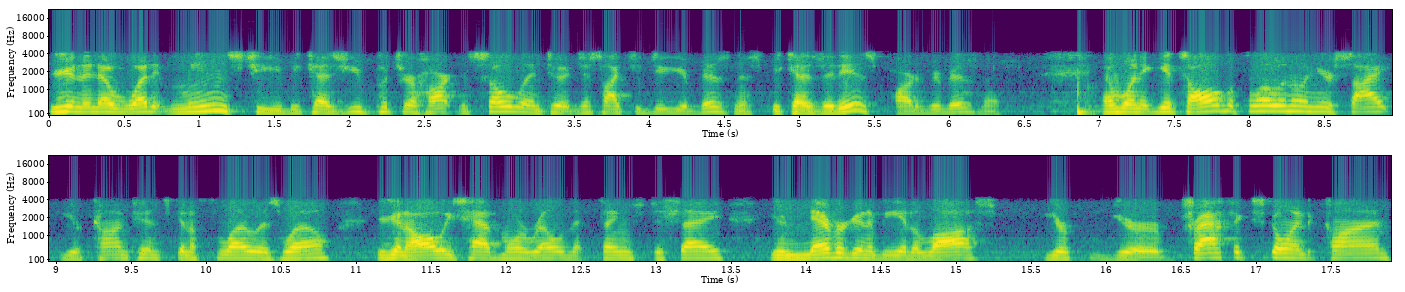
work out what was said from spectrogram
you're going to know what it means to you because you put your heart and soul into it, just like you do your business, because it is part of your business. And when it gets all the flowing on your site, your content's going to flow as well. You're going to always have more relevant things to say. You're never going to be at a loss. Your your traffic's going to climb.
